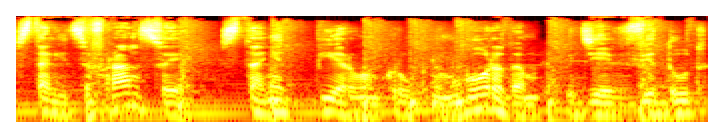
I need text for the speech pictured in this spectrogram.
столица Франции станет первым крупным городом, где введут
